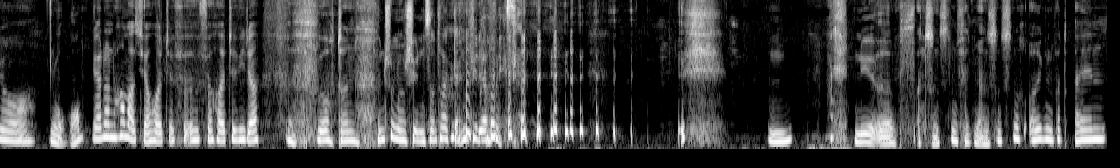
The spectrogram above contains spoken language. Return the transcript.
Ja. Ja. Ja, dann haben wir es ja heute für, für heute wieder. Ja, dann wünschen wir noch einen schönen Sonntag. Danke für die Aufmerksamkeit. Nö, äh, ansonsten fällt mir ansonsten noch irgendwas ein.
